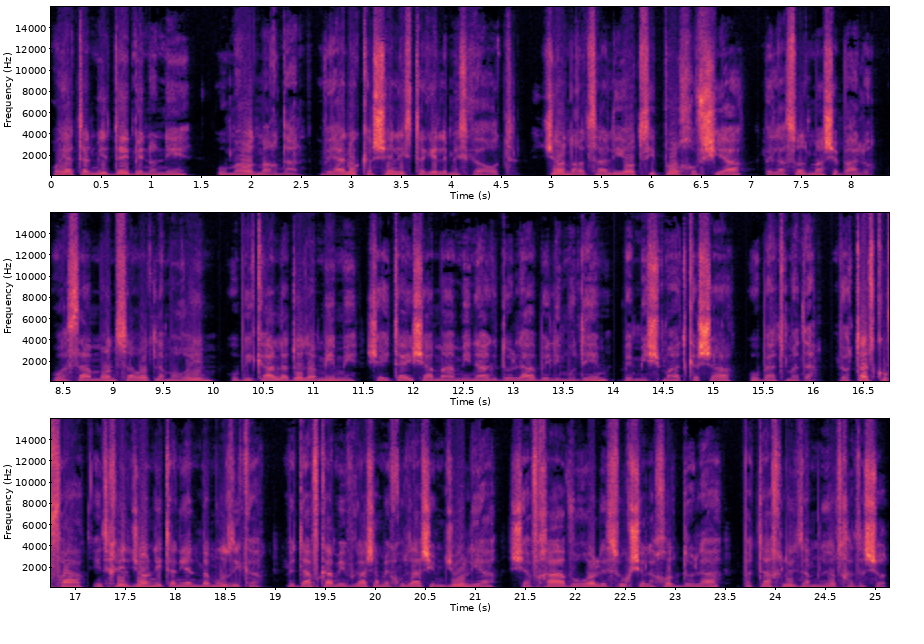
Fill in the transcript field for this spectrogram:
הוא היה תלמיד די בינוני ומאוד מרדן, והיה לו קשה להסתגל למסגרות. ג'ון רצה להיות ציפור חופשייה ולעשות מה שבא לו. הוא עשה המון צרות למורים, ובעיקר לדודה מימי, שהייתה אישה מאמינה גדולה בלימודים, במשמעת קשה ובהתמדה. באותה תקופה התחיל ג'ון להתעניין במוזיקה, ודווקא המפגש המחודש עם ג'וליה, שהפכה עבורו לסוג של אחות גדולה, פתח לו הזדמנויות חדשות.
